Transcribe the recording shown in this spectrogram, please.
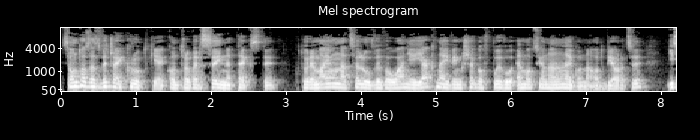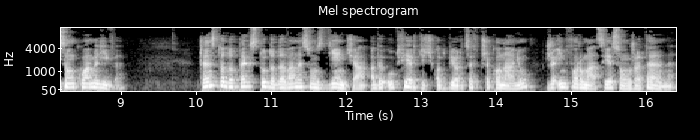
Są to zazwyczaj krótkie, kontrowersyjne teksty, które mają na celu wywołanie jak największego wpływu emocjonalnego na odbiorcy i są kłamliwe. Często do tekstu dodawane są zdjęcia, aby utwierdzić odbiorcę w przekonaniu, że informacje są rzetelne.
